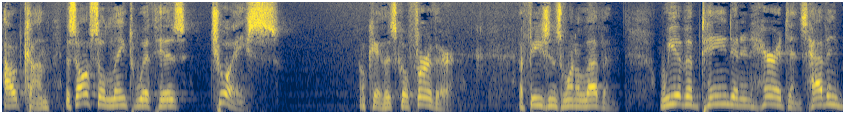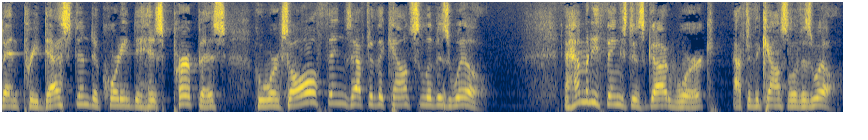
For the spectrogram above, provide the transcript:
outcome. It's also linked with his choice. Okay, let's go further. Ephesians 1:11. We have obtained an inheritance, having been predestined according to his purpose, who works all things after the counsel of his will. Now, how many things does God work after the counsel of his will?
